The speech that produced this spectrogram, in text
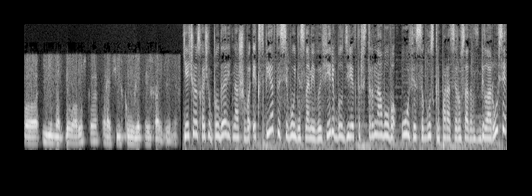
э, именно белорусско-российского уже происхождения. Я еще раз хочу поблагодарить нашего эксперта. Сегодня с нами в эфире был директор странового офиса госкорпорации «Росатом» в Беларуси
